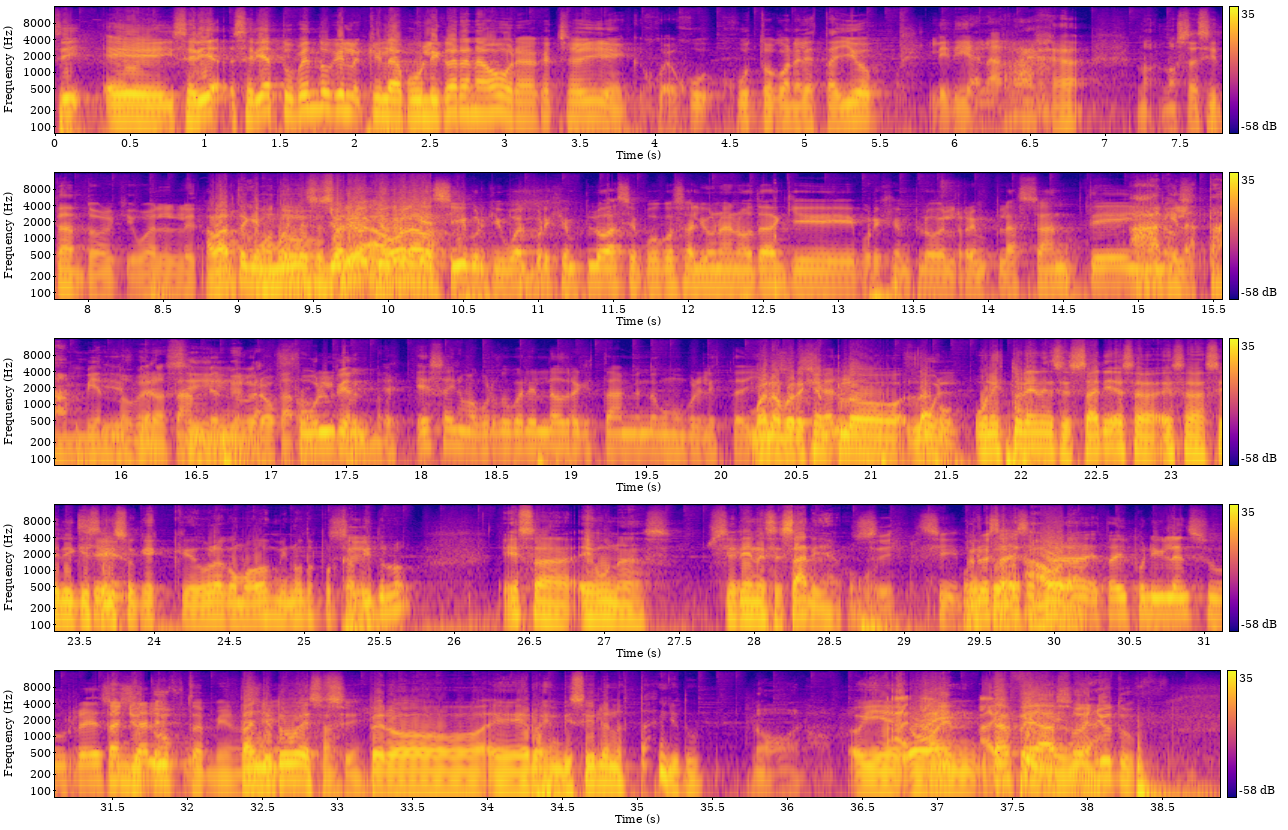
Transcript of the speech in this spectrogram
Sí, eh, y sería, sería estupendo que, la- que la publicaran ahora, ¿cachai? Eh, ju- ju- justo con el estallido, le iría la raja. No, no sé si tanto, porque igual... Aparte que es muy todos- Yo necesario creo, yo creo ahora- que sí, porque igual, por ejemplo, hace poco salió una nota que, por ejemplo, el reemplazante... y Ah, no que la estaban viendo, la pero estaban sí, viendo, la pero full. rompiendo. con- Esa y no me acuerdo cuál es la otra que estaban viendo como por el estallido Bueno, por social, ejemplo, la- una historia necesaria, esa, esa serie que se hizo que, que dura como dos minutos por Sí. capítulo, esa es una serie necesaria. como- Sí. Sí, pero esa, esa ahora. está, está disponible en sus redes Está en sociales. YouTube también. Está en. YouTube esa, Sí. pero eh, Héroes Invisibles no está en YouTube. No, no. Oye, hay, o en hay pedazos en. YouTube.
